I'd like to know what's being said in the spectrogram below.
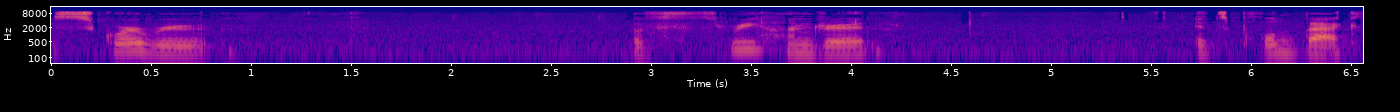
square root of 300. It's pulled back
